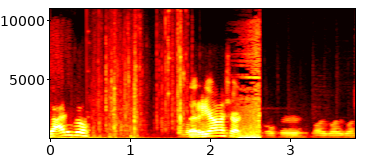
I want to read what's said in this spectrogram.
गाड़ी bro Haryana shot okay bye bye bye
